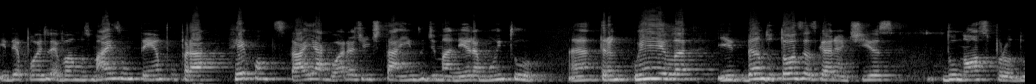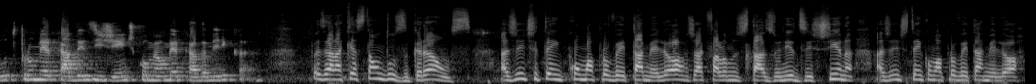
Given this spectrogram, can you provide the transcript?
e depois levamos mais um tempo para reconquistar e agora a gente está indo de maneira muito né, tranquila e dando todas as garantias do nosso produto para um mercado exigente como é o mercado americano. Pois é, na questão dos grãos, a gente tem como aproveitar melhor, já que falamos dos Estados Unidos e China, a gente tem como aproveitar melhor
